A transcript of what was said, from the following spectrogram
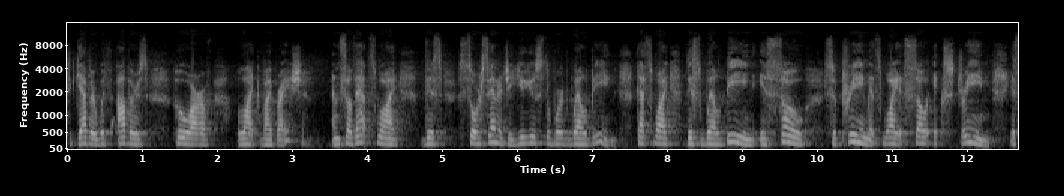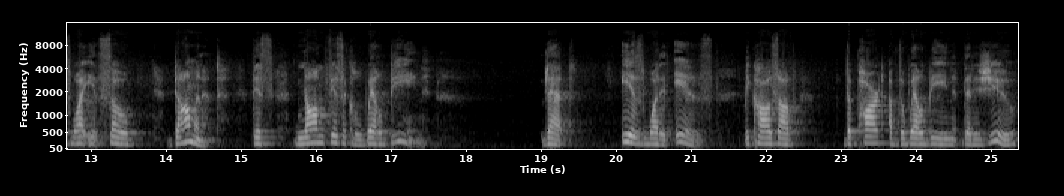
together with others who are of like vibration and so that's why this source energy you use the word well-being. That's why this well-being is so supreme. It's why it's so extreme. It's why it's so dominant this non-physical well-being that is what it is because of the part of the well-being that is you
